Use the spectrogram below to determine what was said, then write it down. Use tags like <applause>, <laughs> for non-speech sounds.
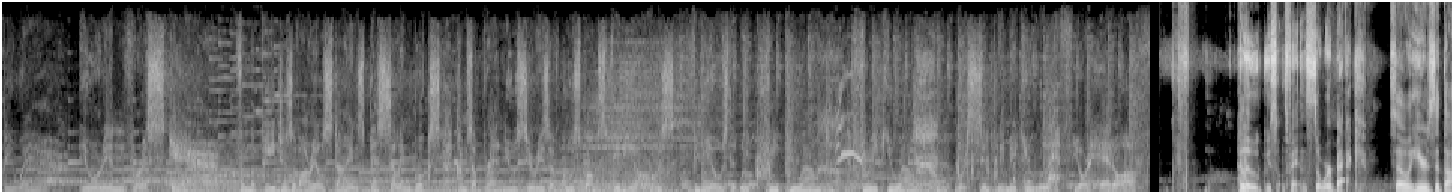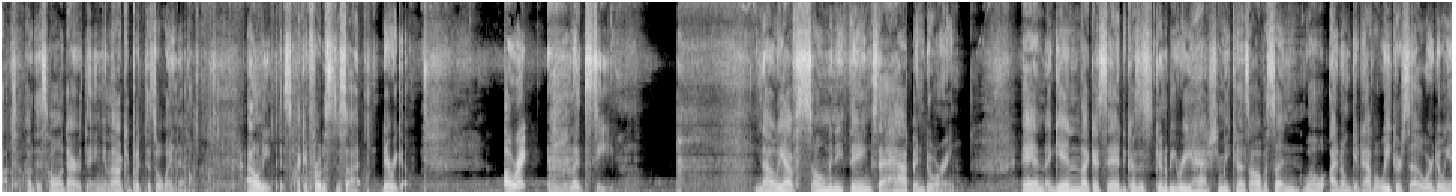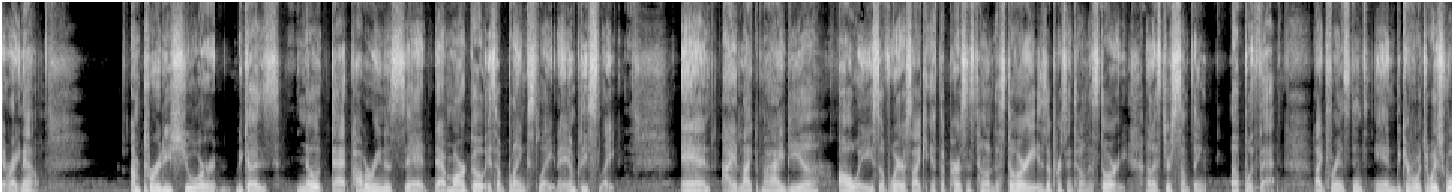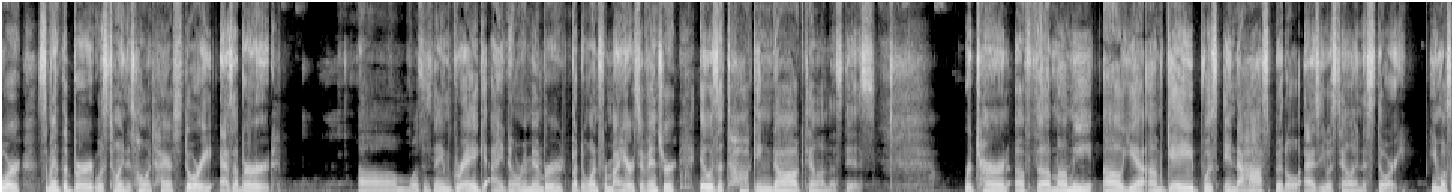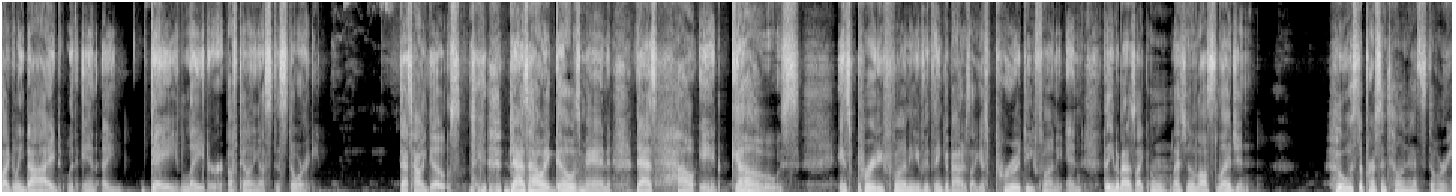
Beware, you're in for a scare. From the pages of R.L. Stine's best-selling books comes a brand new series of Goosebumps videos. Videos that will creep you out, freak you out, or simply make you laugh your head off. Hello, Goosebumps fans. So we're back. So here's the thought of this whole entire thing, and I can put this away now. I don't need this. I can throw this to the side. There we go. All right, <clears throat> let's see. Now we have so many things that happen during. And again, like I said, because this is going to be rehashing because all of a sudden, well, I don't get to have a week or so. We're doing it right now. I'm pretty sure because note that Paparina said that Marco is a blank slate, an empty slate. And I like my idea always of where it's like if the person's telling the story, is the person telling the story, unless there's something up with that. Like for instance, in Be Careful What You Wish For, Samantha Byrd was telling his whole entire story as a bird. Um, what's his name? Greg? I don't remember, but the one from My Hairiest Adventure, it was a talking dog telling us this. Return of the Mummy? Oh yeah, um, Gabe was in the hospital as he was telling the story. He most likely died within a day later of telling us the story. That's how it goes. <laughs> That's how it goes, man. That's how it goes. It's pretty funny if you think about it. It's like it's pretty funny. And thinking about it, it's like, oh, Legend of Lost Legend. Who is the person telling that story?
